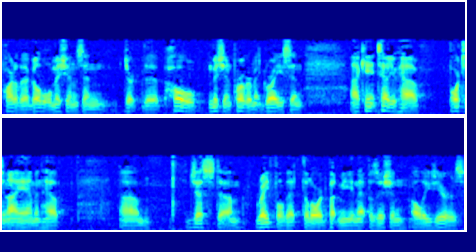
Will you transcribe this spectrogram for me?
part of the global missions and the whole mission program at Grace, and I can't tell you how fortunate I am and how um, just um, grateful that the Lord put me in that position all these years.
